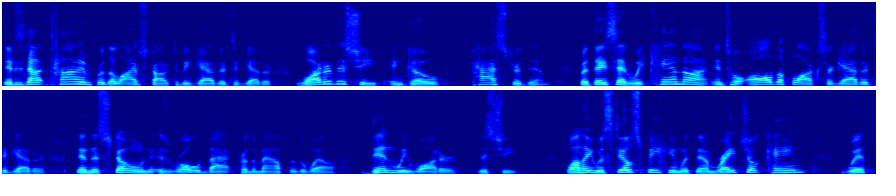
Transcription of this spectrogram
It is not time for the livestock to be gathered together. Water the sheep and go pasture them. But they said, We cannot until all the flocks are gathered together and the stone is rolled back from the mouth of the well. Then we water the sheep. While he was still speaking with them, Rachel came with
